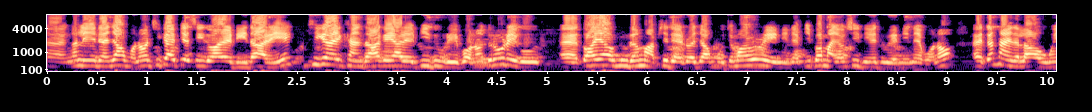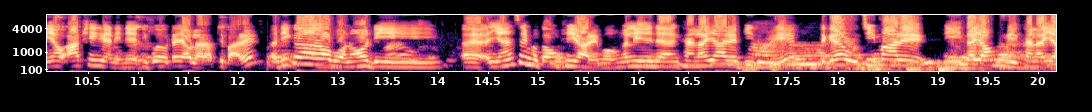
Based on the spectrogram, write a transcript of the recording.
အဲငလျင်တန်းကြောင့်ပေါ့နော်ထိခိုက်ပျက်စီးသွားတဲ့ဒေသတွေထိခိုက်ခံစားခဲ့ရတဲ့ပြည်သူတွေပေါ့နော်သူတို့တွေကို အဲတွားရောက်လှူဒန်းမှာဖြစ်တဲ့အတွက်ကြောင့်မို့ကျမတို့တွေအနေနဲ့ပြည်ပမှာရောက်ရှိနေတဲ့သူတွေအနေနဲ့ပေါ့နော်အဲတက်နိုင်သလောက်ဝင်ရောက်အားဖြည့်တဲ့အနေနဲ့ဒီပွဲကိုတက်ရောက်လာတာဖြစ်ပါတယ်အဓိကကတော့ပေါ့နော်ဒီအဲအရန်စိတ်မကောင်းဖြစ်ရတယ်ပေါ့ငလျင်တန်းခံလိုက်ရတဲ့ပြည်သူတွေတကယ်ကိုကြီးမားတဲ့ဒီတက်ရောက်မှုတွေခံလိုက်ရ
